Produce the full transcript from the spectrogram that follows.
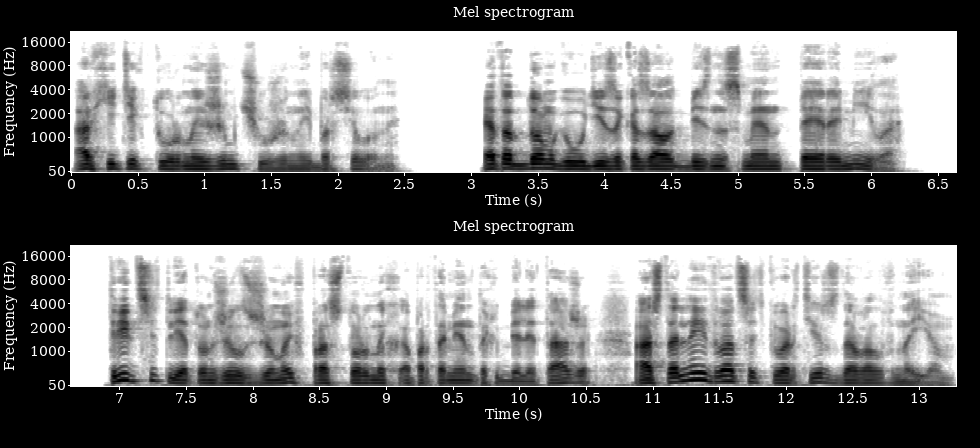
архитектурной жемчужиной Барселоны. Этот дом Гауди заказал бизнесмен Пере Мила – Тридцать лет он жил с женой в просторных апартаментах Белетажа, а остальные двадцать квартир сдавал в наем.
